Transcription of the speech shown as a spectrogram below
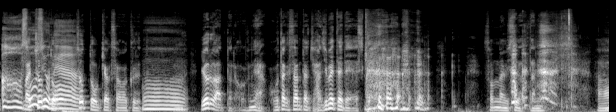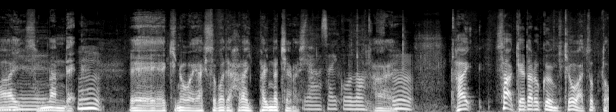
あ、まあ、そうですよね。ちょっとお客さんは来る、うん、夜あったらね大竹さんたち初めてです そんな店だったね。はいそんなんで、うん、えー、昨日は焼きそばで腹いっぱいになっちゃいました。いや最高だ。はい、うん、はいさあ慶太郎君今日はちょっと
